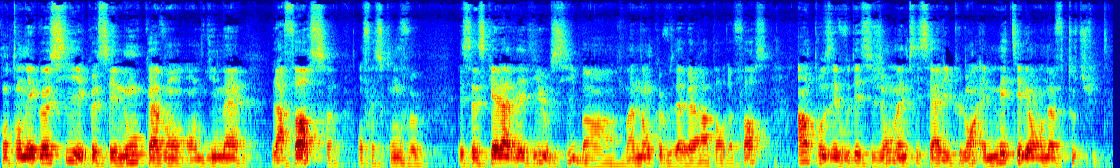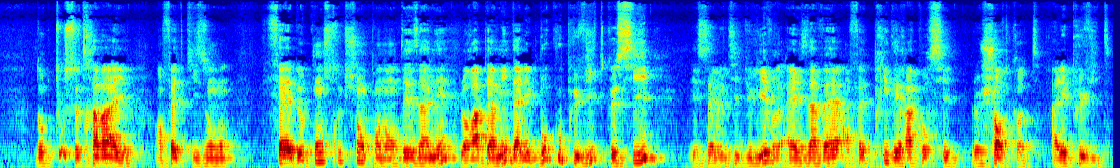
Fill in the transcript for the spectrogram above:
Quand on négocie et que c'est nous qui avons, entre guillemets, la force, on fait ce qu'on veut. Et c'est ce qu'elle avait dit aussi, ben, maintenant que vous avez le rapport de force, imposez vos décisions, même si c'est aller plus loin, et mettez-les en œuvre tout de suite. Donc tout ce travail, en fait, qu'ils ont fait de construction pendant des années, leur a permis d'aller beaucoup plus vite que si et c'est le titre du livre, elles avaient en fait pris des raccourcis, le shortcut, aller plus vite,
